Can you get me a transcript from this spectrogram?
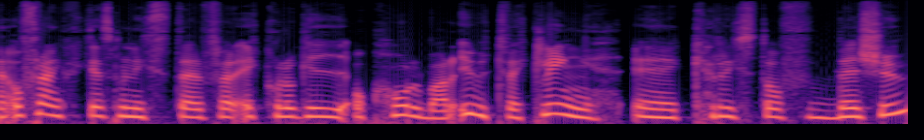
Eh, och Frankrikes minister för ekologi och hållbar utveckling, eh, Christophe Béchu,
